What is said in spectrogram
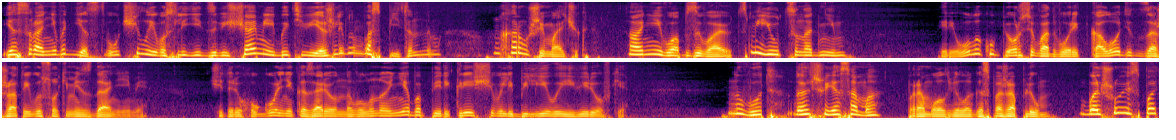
Я с раннего детства учила его следить за вещами и быть вежливым, воспитанным. Он хороший мальчик, а они его обзывают, смеются над ним. Переулок уперся во дворик колодец, зажатый высокими зданиями. Четырехугольник озаренного луной неба перекрещивали бельевые веревки. «Ну вот, дальше я сама», — промолвила госпожа Плюм. «Большое спать.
